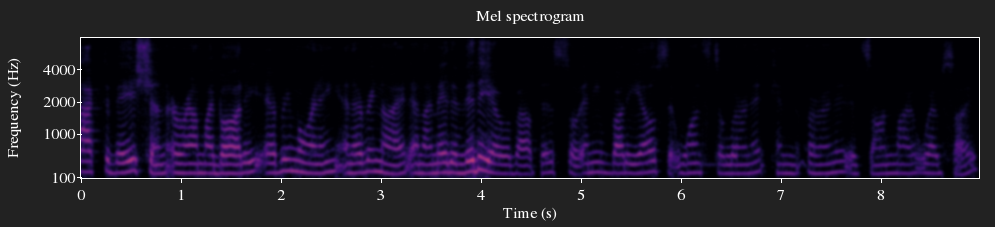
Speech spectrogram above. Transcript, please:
activation around my body every morning and every night. And I made a video about this, so anybody else that wants to learn it can learn it. It's on my website.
